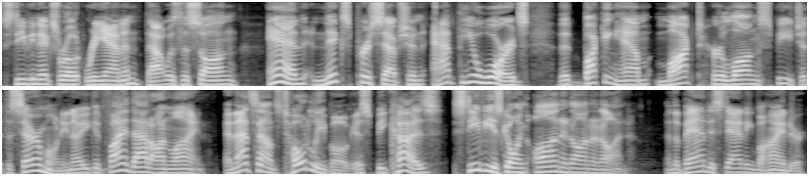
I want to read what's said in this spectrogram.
Stevie Nicks wrote Rhiannon. That was the song and Nick's perception at the awards that Buckingham mocked her long speech at the ceremony. Now, you can find that online. And that sounds totally bogus because Stevie is going on and on and on. And the band is standing behind her.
